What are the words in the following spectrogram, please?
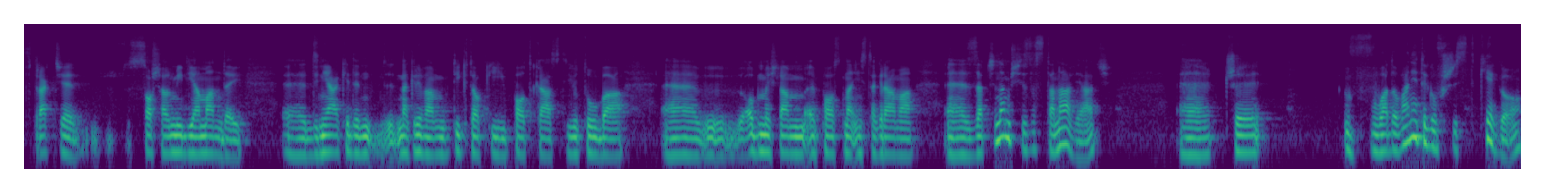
w trakcie Social Media Monday, e, dnia, kiedy nagrywam TikToki, podcast, YouTube'a, e, obmyślam post na Instagrama, e, zaczynam się zastanawiać, czy władowanie tego wszystkiego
